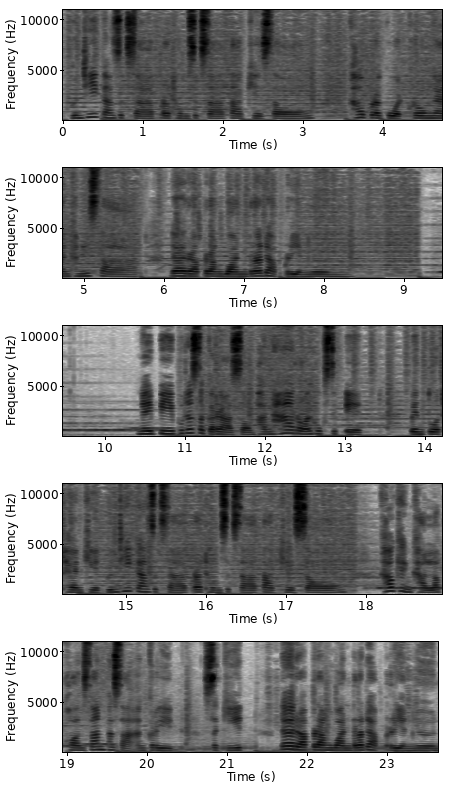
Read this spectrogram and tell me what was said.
ตพื้นที่การศึกษาประถมศึกษาตากเขต 2 เข้าประกวดโครงงานคณิตศาสตร์ ได้รับรางวัลระดับเหรียญเงิน ในปีพุทธศักราช 2561 เป็นตัวแทนเขตพื้นที่การศึกษาประถมศึกษาตากเขต 2 เข้าแข่งขันละครสั้นภาษาอังกฤษ สกิทได้รับรางวัลระดับเหรียญเงิน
